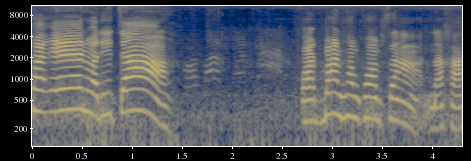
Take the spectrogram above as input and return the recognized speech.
ค่ะเอ็นสวัสดีจ้ากวาดบ้านทำความสะอาดนะคะ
